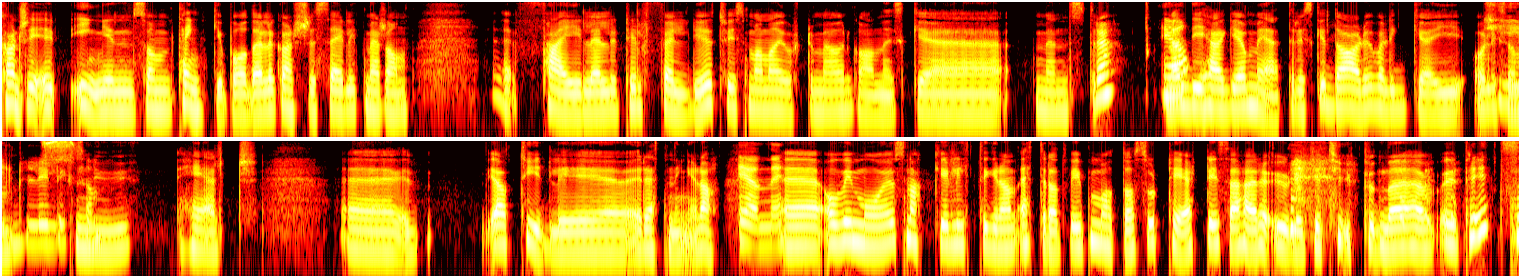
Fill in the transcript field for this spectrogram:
Kanskje ingen som tenker på det, eller kanskje ser litt mer sånn eh, feil eller tilfeldig ut hvis man har gjort det med organiske mønstre. Ja. Men de her geometriske, da er det jo veldig gøy å liksom, Tydelig, liksom. snu helt eh, Ja, tydelige retninger, da. Enig. Eh, og vi må jo snakke litt grann etter at vi på en måte har sortert disse her ulike typene eh, prints.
